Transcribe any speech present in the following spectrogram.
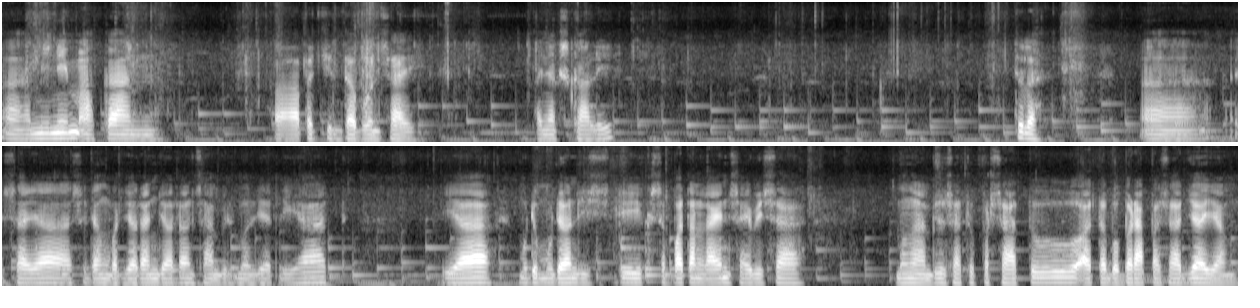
uh, minim akan uh, pecinta bonsai. Banyak sekali itulah. Uh, saya sedang berjalan-jalan sambil melihat-lihat. Ya mudah-mudahan di, di kesempatan lain saya bisa mengambil satu persatu atau beberapa saja yang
